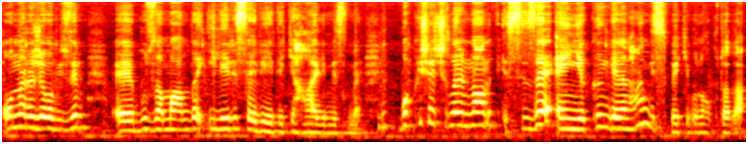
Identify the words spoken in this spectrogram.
Onlar acaba bizim e, bu zamanda ileri seviyedeki halimiz mi? Bakış açılarından size en yakın gelen hangisi peki bu noktada?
